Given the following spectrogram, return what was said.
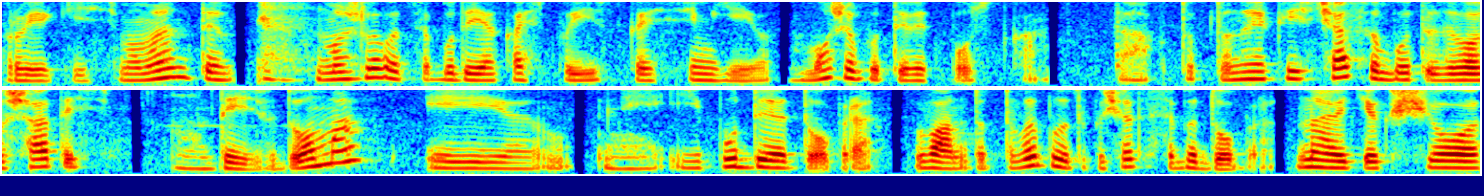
про якісь моменти. Можливо, це буде якась поїздка з сім'єю, може бути відпустка. Так, тобто на якийсь час ви будете залишатись десь вдома, і, і буде добре вам. Тобто ви будете почувати себе добре. Навіть якщо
